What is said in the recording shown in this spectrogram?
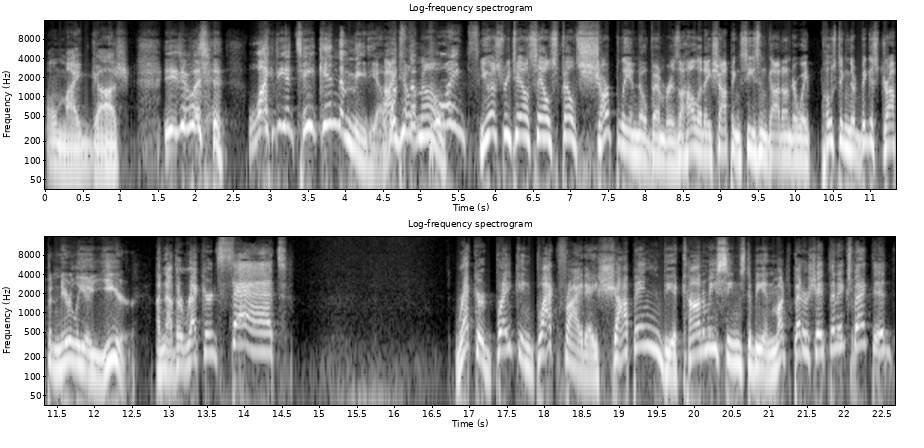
oh my gosh. Why do you take in the media? What's I don't the know. point? U.S. retail sales fell sharply in November as the holiday shopping season got underway, posting their biggest drop in nearly a year. Another record set. Record breaking Black Friday shopping. The economy seems to be in much better shape than expected.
